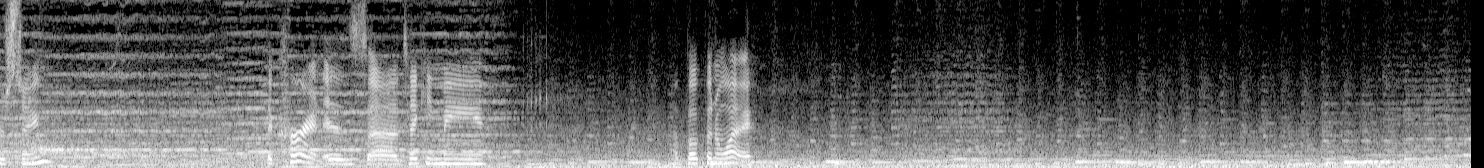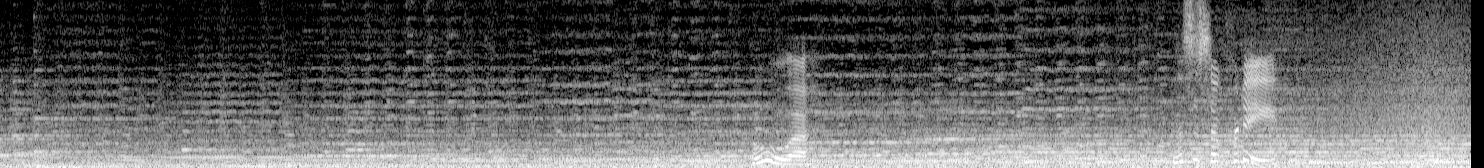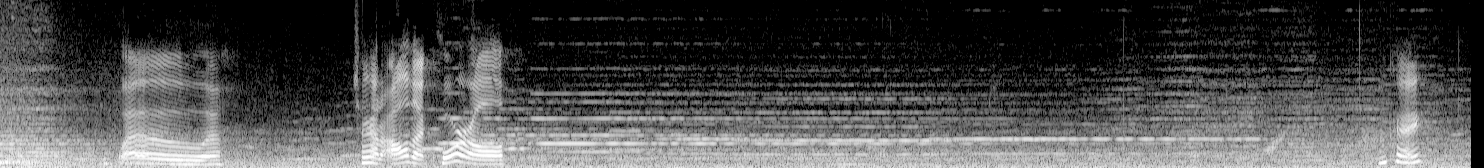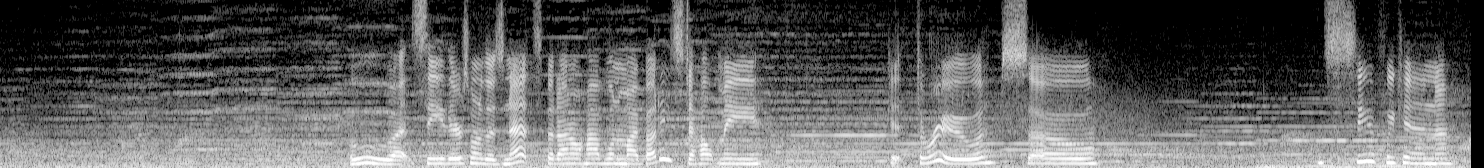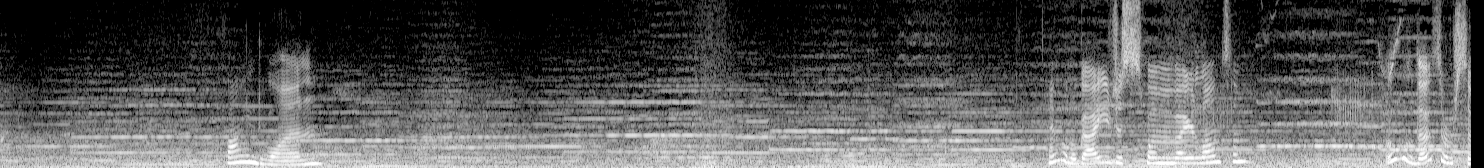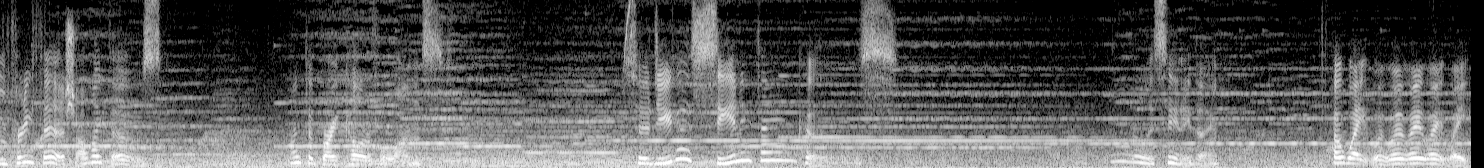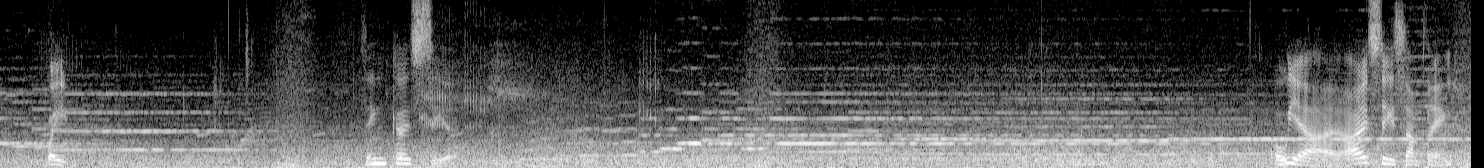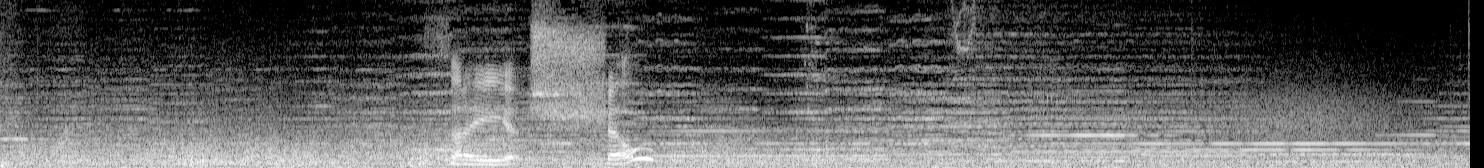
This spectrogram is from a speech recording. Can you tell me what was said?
Interesting. The current is uh, taking me up, up, and away. Ooh. Uh, this is so pretty. Check out all that coral. Okay. Ooh, uh, see, there's one of those nets, but I don't have one of my buddies to help me get through, so... Let's see if we can find one. Little guy, you just swimming by your lonesome? Ooh, those are some pretty fish. I like those. I like the bright colorful ones. So do you guys see anything? Cause I don't really see anything. Oh, wait, wait, wait, wait, wait, wait. Wait. I think I see it. Oh yeah, I see something. Is that a shell?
